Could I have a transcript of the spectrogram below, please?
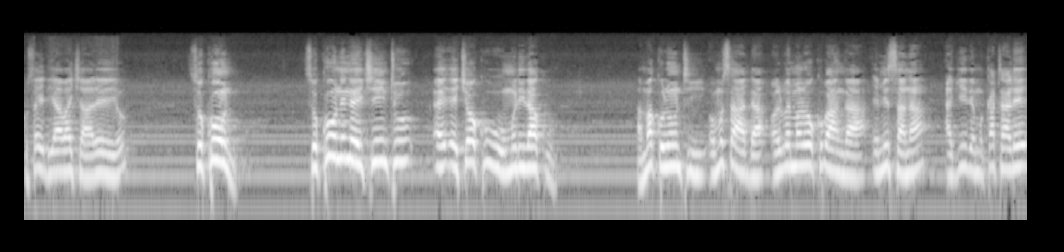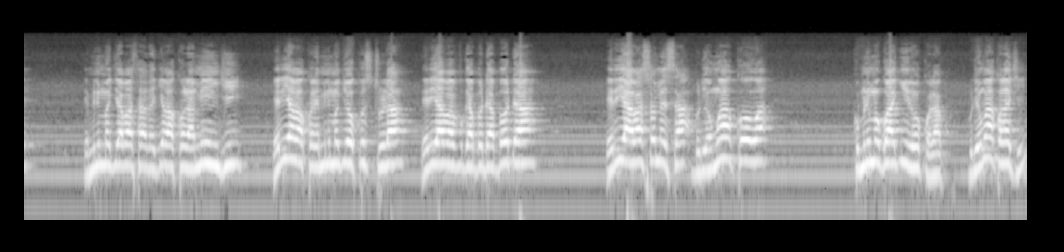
ku saidi y'abakyala eyo sukun sukun nekintu ekyokuwumuliraku amakulu nti omusaada oluvannyuma lw'okuba nga emisana agiire mu katale emirimu gy'abasaada gye bakola mingi eriyo abakola emirimu gy'okusitula eriyo abavuga bodaboda eriyo abasomesa buli omu akoowa ku mulimu gwagiire okolaku buli omu akola ki?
